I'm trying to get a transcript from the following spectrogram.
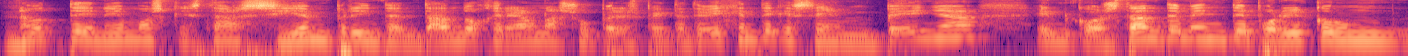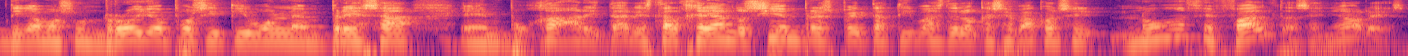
No tenemos que estar siempre intentando generar una super expectativa. Hay gente que se empeña en constantemente por ir con un, digamos, un rollo positivo en la empresa, empujar y tal, estar generando siempre expectativas de lo que se va a conseguir. No hace falta, señores.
